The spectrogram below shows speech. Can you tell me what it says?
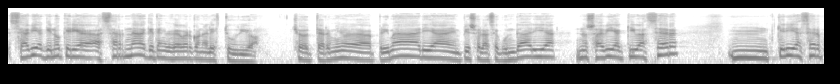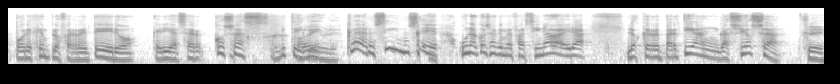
sabía que no quería hacer nada que tenga que ver con el estudio. Yo termino la primaria, empiezo la secundaria, no sabía qué iba a hacer. Mm, quería ser, por ejemplo, ferretero, quería hacer cosas, ¿viste? que- Horrible. claro, sí, no sé. Una cosa que me fascinaba era los que repartían gaseosa. Sí.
